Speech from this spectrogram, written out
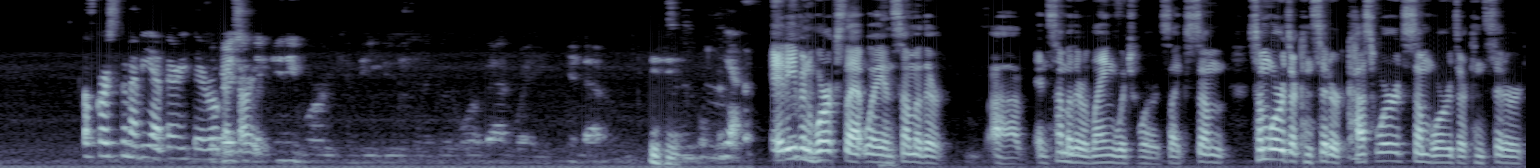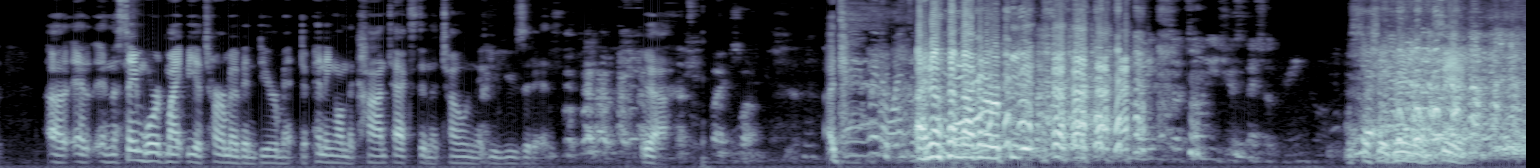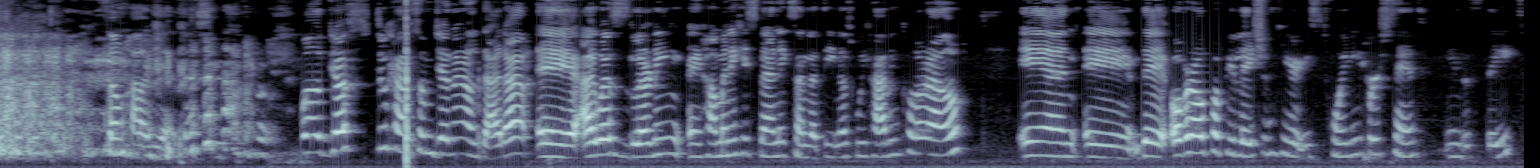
of course it's gonna be a very So derogatory. basically, any word can be used in a good or a bad way in that Mhm. Yes. it even works that way in some of their uh, in some of their language words. Like some some words are considered cuss words, some words are considered, uh, and, and the same word might be a term of endearment depending on the context and the tone that you use it in. Yeah, I, we don't want to I know I'm not going to repeat it. Tony- so Tony is your special green card. Special gringo. See ya. Somehow, yes. well, just to have some general data, uh, I was learning uh, how many Hispanics and Latinos we have in Colorado, and uh, the overall population here is 20% in the state.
